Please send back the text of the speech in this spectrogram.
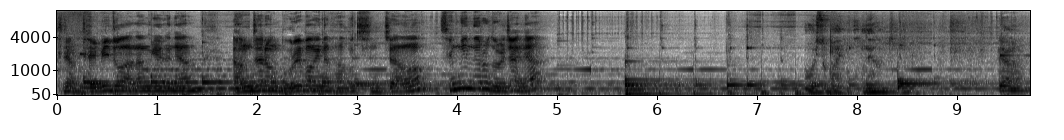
그냥 데뷔도 안 한 게 그냥 남자랑 노래방이나 가고 진짜 어? 생긴 대로 놀지 않냐? 어디서 많이 보내 같은데 야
